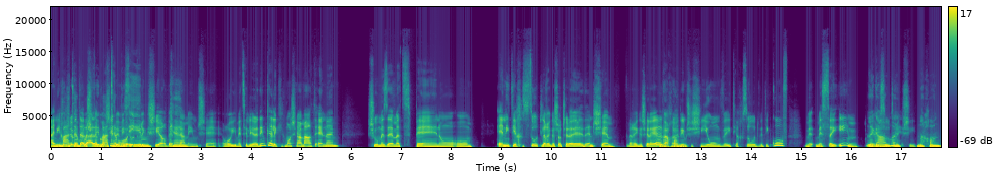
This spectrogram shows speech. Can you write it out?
אני חושבת על, חושבים, על הקושי בוויסות. רגשי הרבה כן. פעמים שרואים אצל ילדים כאלה, כי כמו שאמרת, אין להם שום איזה מצפן, או, או אין התייחסות לרגשות של הילד, אין שם לרגש של הילד, ואנחנו נכון. יודעים ששיום והתייחסות ותיקוף מסייעים לוויסות. רגשי. נכון.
